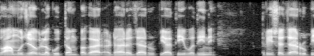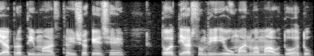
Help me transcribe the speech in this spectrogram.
તો આ મુજબ લઘુત્તમ પગાર અઢાર હજાર રૂપિયાથી વધીને ત્રીસ હજાર રૂપિયા પ્રતિ માસ થઈ શકે છે. તો અત્યાર સુધી એવું માનવામાં આવતું હતું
